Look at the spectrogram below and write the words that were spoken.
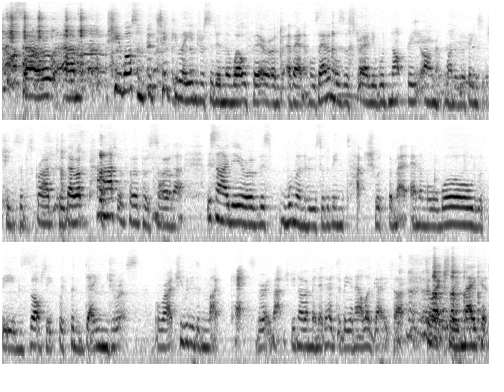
Uh, so um, she wasn't particularly interested in the welfare of, of animals. Animals Australia would not be on one of the things that she'd subscribed to. They were part of her persona this idea of this woman who's sort of in touch with the animal world, with the exotic, with the dangerous. All right, she really didn't like cats very much. Do you know what I mean? It had to be an alligator to actually make it.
